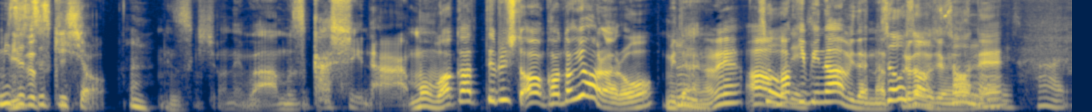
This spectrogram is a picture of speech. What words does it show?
水月町、うん、水木町ね。わあ難しいな。もう分かってる人あ片木原やろ？みたいなね、うです。巻き火な？みたいになってるかもしれないね。はい、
